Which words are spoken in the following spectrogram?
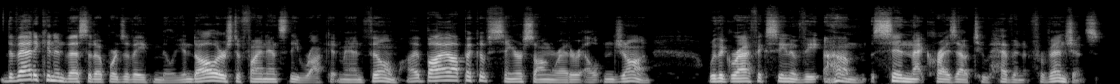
the Vatican invested upwards of a million dollars to finance the Rocketman film, a biopic of singer songwriter Elton John, with a graphic scene of the um, sin that cries out to heaven for vengeance.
